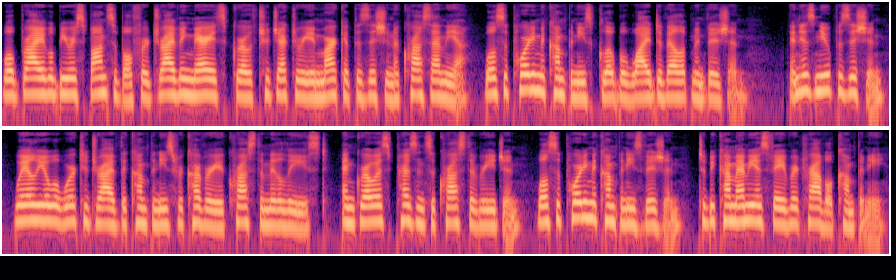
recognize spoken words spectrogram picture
while Bryant will be responsible for driving Marriott's growth trajectory and market position across EMEA, while supporting the company's global wide development vision. In his new position, Walia will work to drive the company's recovery across the Middle East and grow its presence across the region, while supporting the company's vision to become EMEA's favorite travel company.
